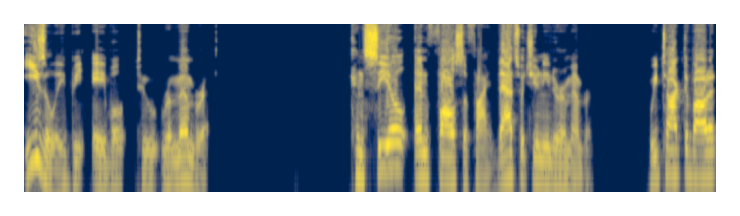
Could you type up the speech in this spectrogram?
easily be able to remember it. Conceal and falsify. That's what you need to remember. We talked about it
